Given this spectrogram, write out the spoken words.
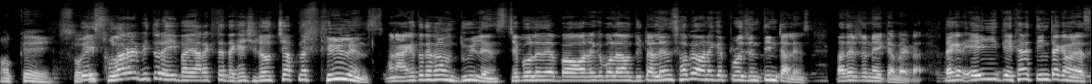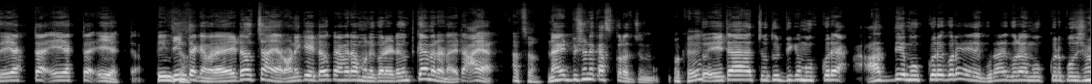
ওকে সো তো এই সোলারের ভিতরেই ভাই আরেকটা দেখাই সেটা হচ্ছে আপনার থ্রি লেন্স মানে আগে তো দেখালাম দুই লেন্স যে বলে বা অনেকে বলে আমার দুইটা লেন্স হবে অনেকের প্রয়োজন তিনটা লেন্স তাদের জন্য এই ক্যামেরাটা দেখেন এই এখানে তিনটা ক্যামেরা আছে এই একটা এই একটা এই একটা। তিনটা। তিনটা ক্যামেরা এটা হচ্ছে আয়ার। অনেকে এটাও ক্যামেরা মনে করে এটা কিন্তু ক্যামেরা না এটা আয়ার। আচ্ছা। নাইট ভিশনে কাজ করার জন্য। ওকে তো এটা চতুর্দিকে মুভ করে হাত দিয়ে মুভ করে করে ঘুরায় ঘুরায় মুভ করে পজিশন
